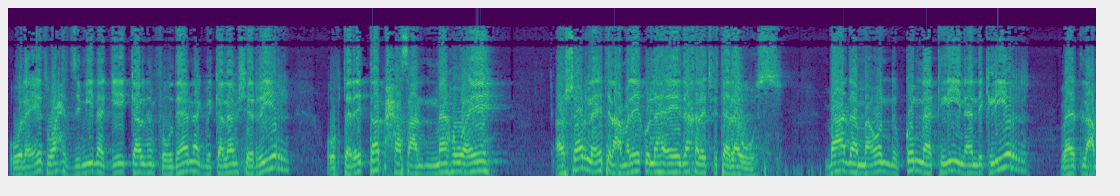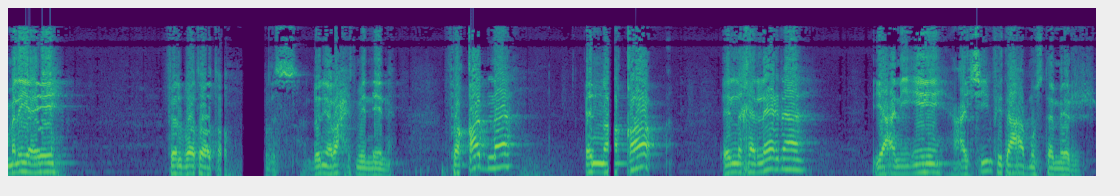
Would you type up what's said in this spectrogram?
ولقيت واحد زميلك جه يتكلم في ودانك بكلام شرير وابتديت تبحث عن ما هو إيه. أشر لقيت العملية كلها إيه دخلت في تلوث. بعد ما قلنا كنا clean and clear بقت العملية إيه؟ في البطاطا. خلص الدنيا راحت مننا. فقدنا النقاء اللي خلانا يعني إيه عايشين في تعب مستمر.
